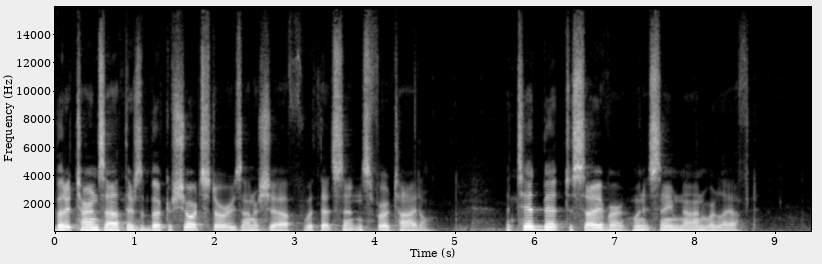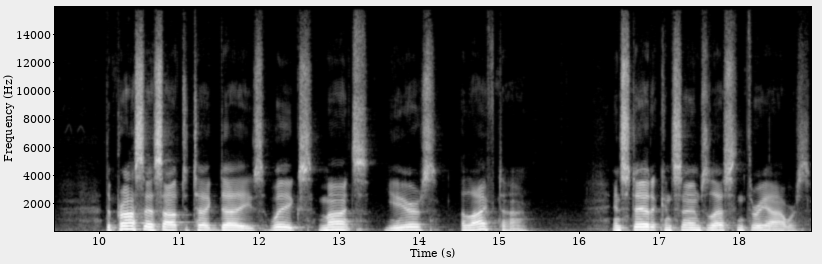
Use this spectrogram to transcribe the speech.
but it turns out there's a book of short stories on her shelf with that sentence for a title. A tidbit to savor when it seemed none were left. The process ought to take days, weeks, months, years, a lifetime. Instead, it consumes less than three hours.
